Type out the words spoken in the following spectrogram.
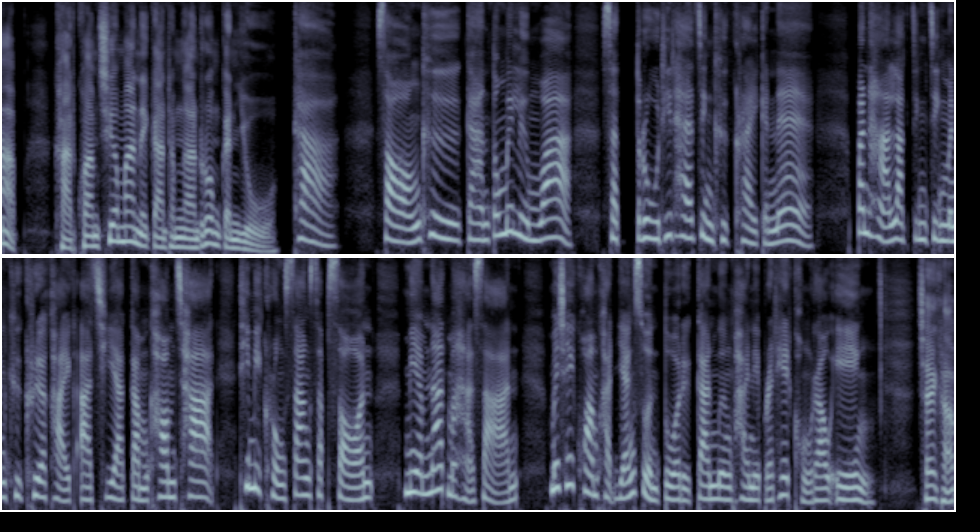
าพ ขาดความเชื่อมั่นในการทำงานร่วมกันอยู่ ค่ะสองคือการต้องไม่ลืมว่าศัตรูที่แท้จริงคือใครกันแน่ ปัญหาหลักจริง ๆ มันคือเครือข่ายอาชญากรรมข้ามชาติ ที่มีโครงสร้างซับซ้อน มีอำนาจมหาศาล ไม่ใช่ความขัดแย้งส่วนตัวหรือการเมืองภายในประเทศของเราเอง ใช่ครับ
